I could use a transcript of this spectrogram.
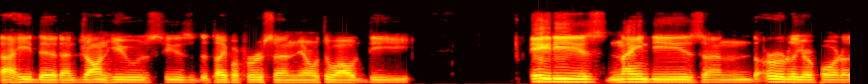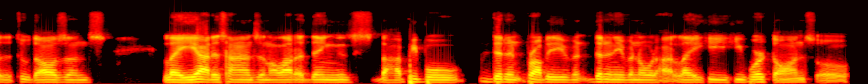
that he did. And John Hughes, he's the type of person, you know, throughout the 80s, 90s, and the earlier part of the 2000s like he had his hands in a lot of things that people didn't probably even didn't even know that like he he worked on. So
